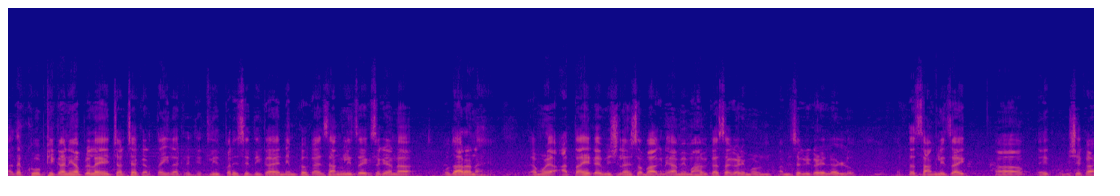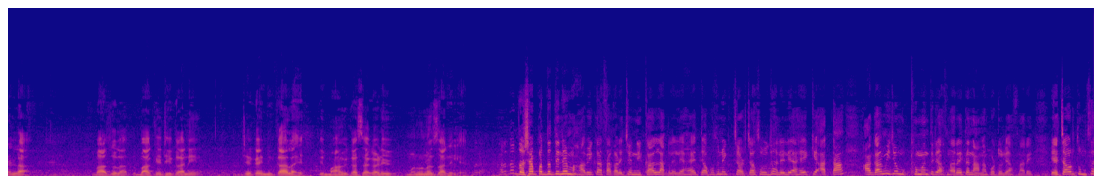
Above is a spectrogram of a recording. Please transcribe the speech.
आता खूप ठिकाणी आपल्याला हे चर्चा करता येईल की तिथली परिस्थिती काय नेमकं काय? सांगलीचं एक सगळ्यांना उदाहरण आहे. त्यामुळे आता हे काही विश्लेषणाचा भाग नाही. आम्ही महाविकास आघाडी म्हणून आम्ही सगळीकडे लढलो. फक्त सांगलीचा एक एक विषय काढला बाजूला. तर बाकी ठिकाणी जे काही निकाल आहेत ते महाविकास आघाडी म्हणूनच आलेले आहेत. खरं तर जशा पद्धतीने महाविकास आघाडीचे निकाल लागलेले आहेत. त्यापासून एक चर्चा सुरू झालेली आहे की आता आगामी जे मुख्यमंत्री असणार आहे ते नाना पटोले असणार आहे याच्यावर तुमचं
